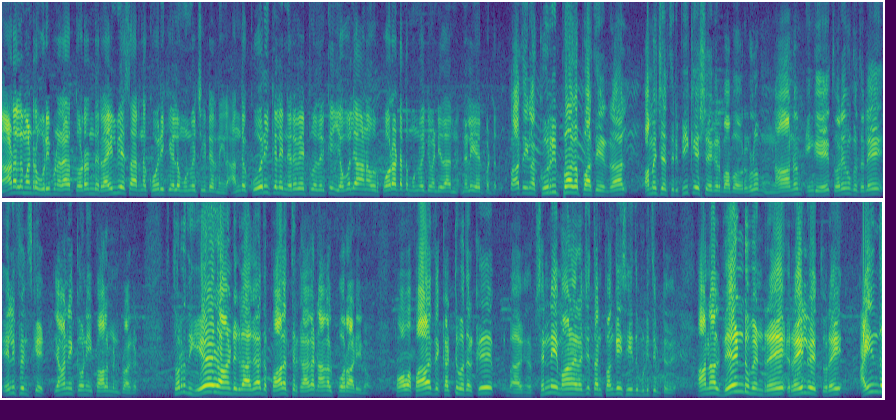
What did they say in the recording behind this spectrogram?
நாடாளுமன்ற உறுப்பினராக தொடர்ந்து ரயில்வே சார்ந்த கோரிக்கைகளை முன்வச்சுக்கிட்டே இருந்தீங்க அந்த கோரிக்கைகளை நிறைவேற்றுவதற்கு எவ்வளவான ஒரு போராட்டத்தை முன்வைக்க வேண்டியதாக நிலை ஏற்பட்டது? பார்த்தீங்கன்னா குறிப்பாக பார்த்தீங்கன்றால் அமைச்சர் திரு பி கே சேகர் பாபு அவர்களும் நானும் இங்கே துறைமுகத்திலே எலிஃபென்ஸ் கேட் யானை கவுனி பாலம் என்பார்கள். தொடர்ந்து ஏழு ஆண்டுகளாக அந்த பாலத்திற்காக நாங்கள் போராடினோம். பாலத்தை கட்டுவதற்கு சென்னை மாநகராட்சி தன் பங்கை செய்து முடித்து விட்டது. ஆனால் வேண்டுமென்றே ரயில்வே துறை ஐந்து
